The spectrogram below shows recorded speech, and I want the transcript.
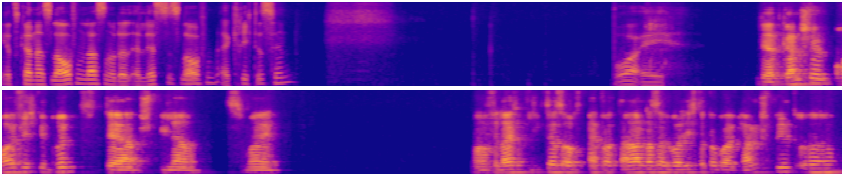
jetzt kann er es laufen lassen oder er lässt es laufen, er kriegt es hin. Boah, ey. Der hat ganz schön häufig gedrückt, der Spieler 2. Aber vielleicht liegt das auch einfach daran, dass er überlegt hat, ob er krank spielt oder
